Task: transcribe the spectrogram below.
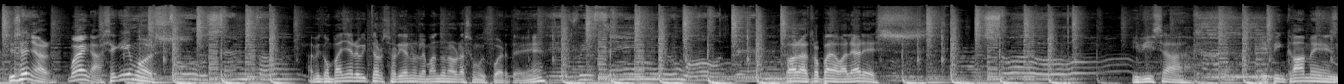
Sí, señor. Venga, seguimos. A mi compañero Víctor Soriano le mando un abrazo muy fuerte, ¿eh? Toda la tropa de Baleares. Ibiza. Keeping coming.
